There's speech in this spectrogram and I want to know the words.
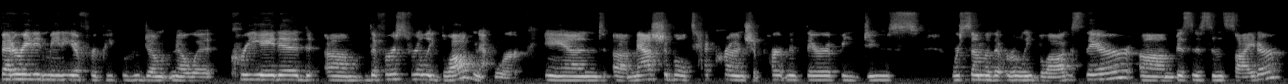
Federated Media, for people who don't know it, created um, the first really blog network. And uh, Mashable, TechCrunch, Apartment Therapy, Dooce were some of the early blogs there, um, Business Insider.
